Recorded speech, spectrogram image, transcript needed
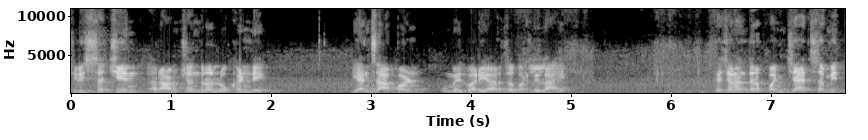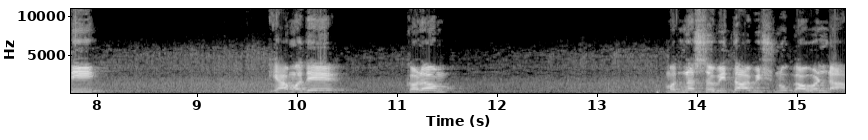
श्री सचिन रामचंद्र लोखंडे यांचा आपण उमेदवारी अर्ज भरलेला आहे. त्याच्यानंतर पंचायत समिती यामध्ये कळम मधनं सविता विष्णू गावंडा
